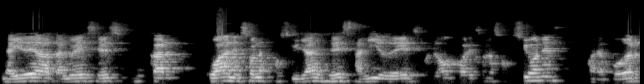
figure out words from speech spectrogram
la idea tal vez es buscar cuáles son las posibilidades de salir de eso, ¿no? Cuáles son las opciones para poder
